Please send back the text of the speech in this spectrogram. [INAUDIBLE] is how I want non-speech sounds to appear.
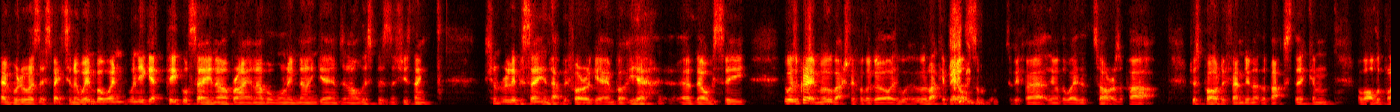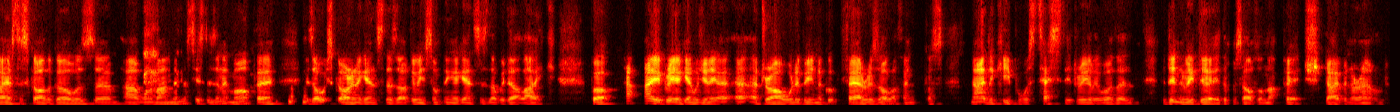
everybody was expecting a win, but when, when you get people saying, "Oh, Brighton haven't won in nine games" and all this business, you think shouldn't really be saying that before a game. But yeah, uh, they obviously it was a great move actually for the goal. It, was like a Bielsa [CLEARS THROAT] move, to be fair. You know the way that tore us apart just poor defending at the back stick. And of all the players to score the goal was um, our, one of our [LAUGHS] nemesis, isn't it? Maupay is always scoring against us or doing something against us that we don't like. But I, I agree again with Jenny. A, a, draw would have been a good, fair result, I think, because neither keeper was tested really, were they? They didn't really dirty themselves on that pitch, diving around.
